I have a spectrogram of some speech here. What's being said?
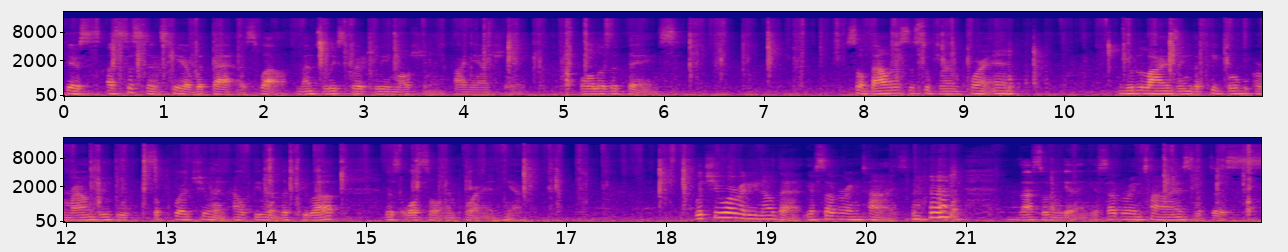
there's assistance here with that as well. Mentally, spiritually, emotionally, financially, all of the things. So balance is super important. Utilizing the people around you who support you and help you and lift you up is also important here. Which you already know that. You're severing ties. That's what I'm getting. You're severing ties with this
